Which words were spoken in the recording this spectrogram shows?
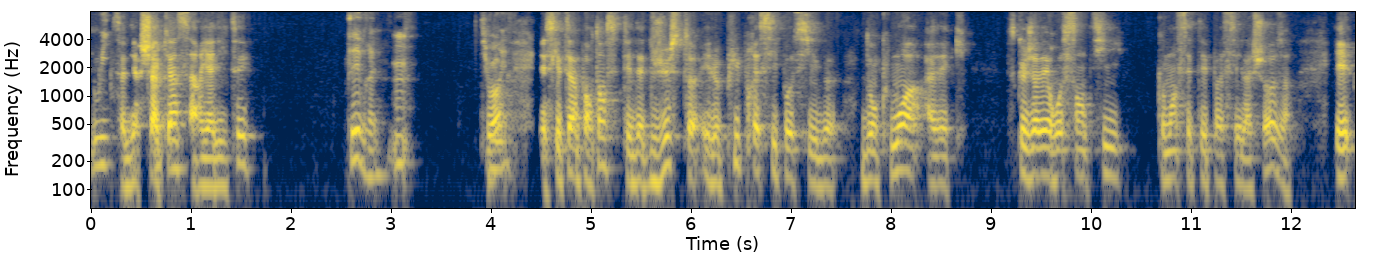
Oui. C'est-à-dire chacun sa réalité. C'est vrai. Mm. Tu vois? Et ce qui était important, c'était d'être juste et le plus précis possible. Donc moi, avec ce que j'avais ressenti, comment s'était passée la chose, et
